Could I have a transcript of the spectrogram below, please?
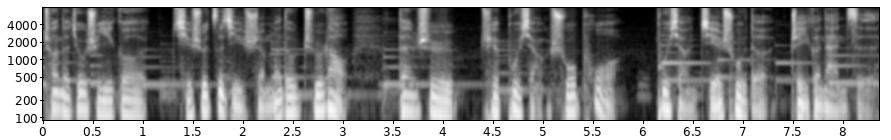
唱的就是一个其实自己什么都知道，但是却不想说破、不想结束的这一个男子。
